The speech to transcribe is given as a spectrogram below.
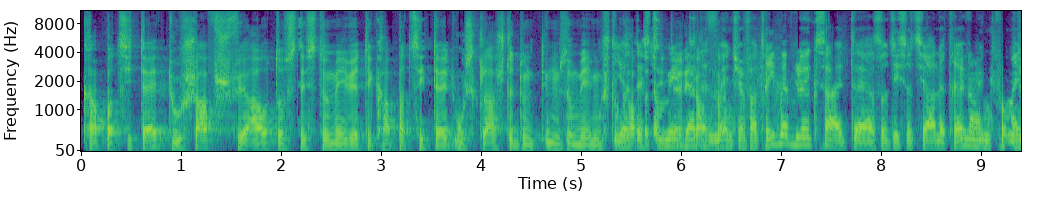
Kapazität du schaffst für Autos, desto mehr wird die Kapazität ausgelastet und umso mehr musst du Ja, desto mehr Kapazität werden schaffen. Menschen vertrieben, blöd gesagt. Also die sozialen Treffpunkte von Menschen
